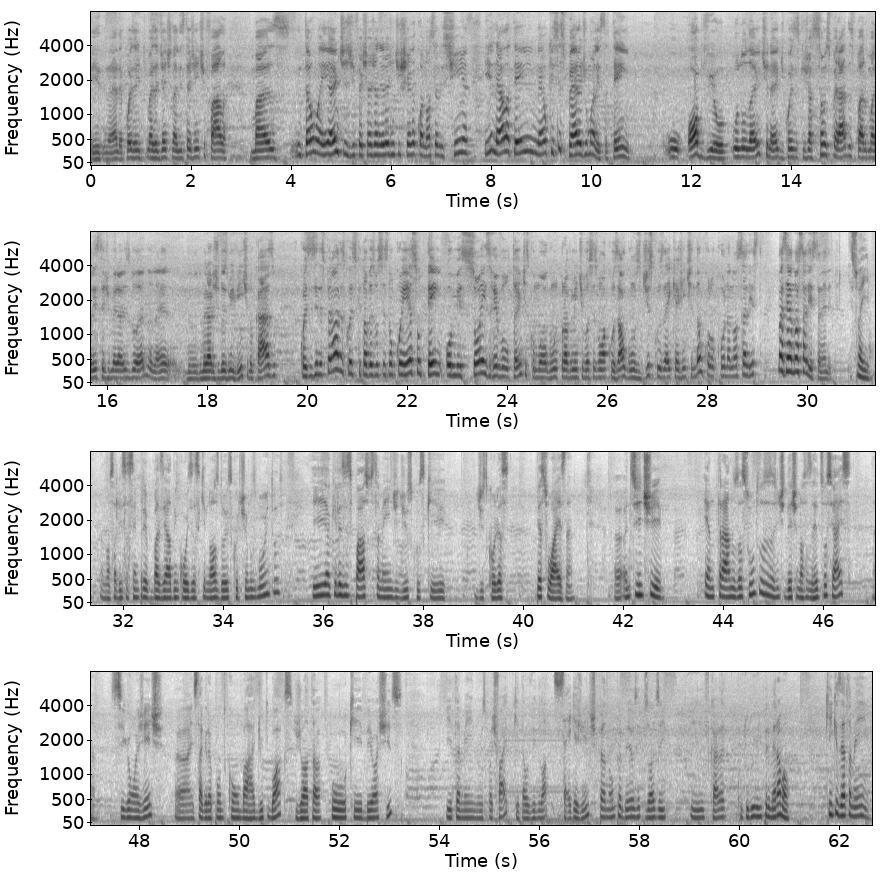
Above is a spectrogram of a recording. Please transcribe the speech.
E né, depois, gente, mais adiante na lista, a gente fala. Mas então aí antes de fechar janeiro a gente chega com a nossa listinha e nela tem né, o que se espera de uma lista. Tem o óbvio, o lulante, né, de coisas que já são esperadas para uma lista de melhores do ano, né, do, do melhores de 2020 no caso. Coisas inesperadas, coisas que talvez vocês não conheçam, tem omissões revoltantes, como alguns provavelmente vocês vão acusar, alguns discos aí que a gente não colocou na nossa lista, mas é a nossa lista, né, Lipe? Isso aí. A nossa lista sempre baseada em coisas que nós dois curtimos muito e aqueles espaços também de discos que de escolhas pessoais, né? Uh, antes de a gente entrar nos assuntos, a gente deixa nossas redes sociais. Né? Sigam a gente, uh, instagram.com.br jukebox, J-U-Q-B-O-X. E também no Spotify, quem está ouvindo lá, segue a gente para não perder os episódios aí e ficar com tudo em primeira mão. Quem quiser também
